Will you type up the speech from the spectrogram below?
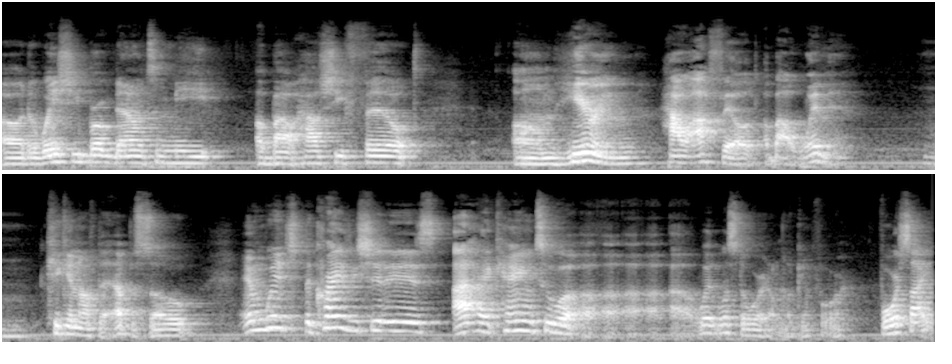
Uh, the way she broke down to me about how she felt, um, hearing how I felt about women, kicking off the episode, in which the crazy shit is I had came to a, a, a, a, a what, what's the word I'm looking for? Foresight.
